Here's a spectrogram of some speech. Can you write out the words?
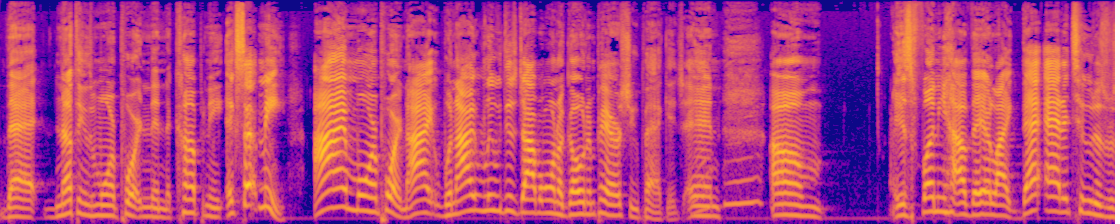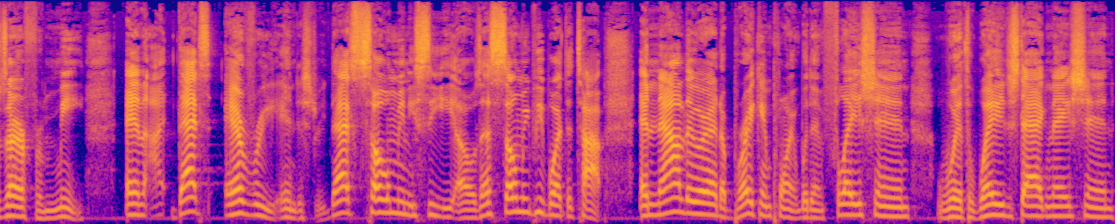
that nothing's more important than the company except me. I'm more important. I when I leave this job, I want a golden parachute package. And um it's funny how they're like that attitude is reserved for me. And I, that's every industry. That's so many ceos that's so many people at the top. And now they're at a breaking point with inflation with wage stagnation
